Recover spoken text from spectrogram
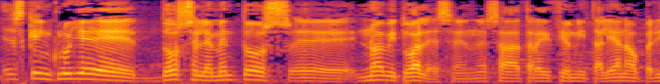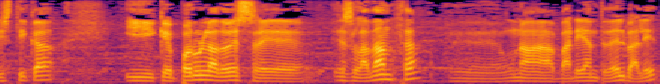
Es que incluye dos elementos eh, no habituales en esa tradición italiana operística y que por un lado es, es la danza, una variante del ballet,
